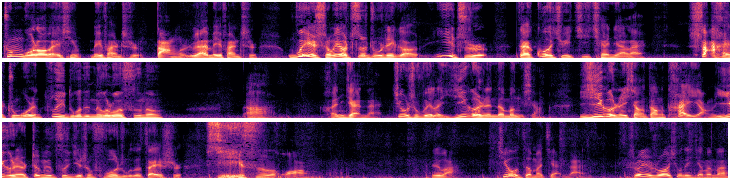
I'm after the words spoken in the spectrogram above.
中国老百姓没饭吃，党员没饭吃，为什么要资助这个一直在过去几千年来杀害中国人最多的俄罗斯呢？啊，很简单，就是为了一个人的梦想，一个人想当太阳，一个人证明自己是佛祖的在世西四皇，对吧？就这么简单。所以说，兄弟姐妹们。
